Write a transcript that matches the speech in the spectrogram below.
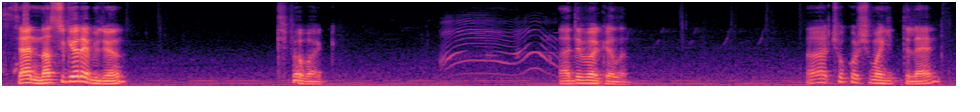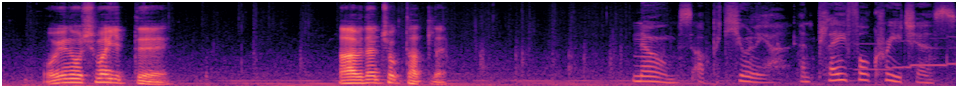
Sen nasıl görebiliyorsun? Tipe bak. Hadi bakalım. Aa çok hoşuma gitti lan. Oyun hoşuma gitti. Harbiden çok tatlı. Gnomes are peculiar and playful creatures.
